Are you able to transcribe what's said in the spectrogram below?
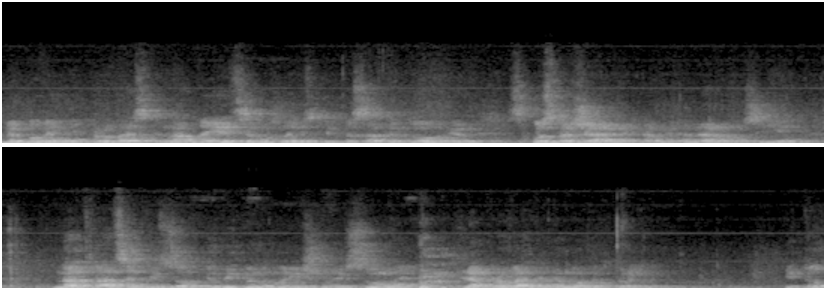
ми повинні провести, нам дається можливість підписати договір з постачальниками енергоносіїв на 20% від минулорічної суми для проведення нових торгів. І тут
